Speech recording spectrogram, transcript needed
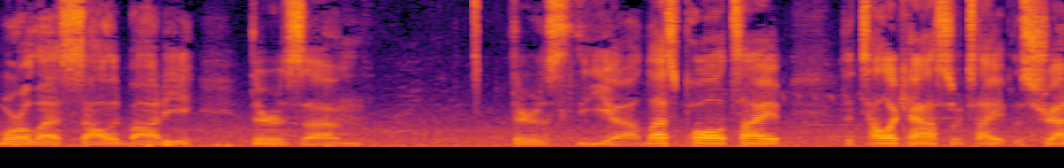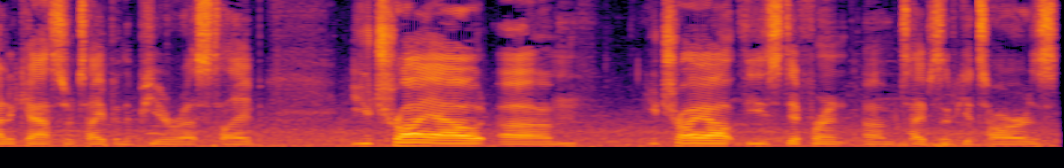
more or less solid body. There's um, there's the uh, Les Paul type, the Telecaster type, the Stratocaster type, and the PRS type. You try out um, you try out these different um, types of guitars,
